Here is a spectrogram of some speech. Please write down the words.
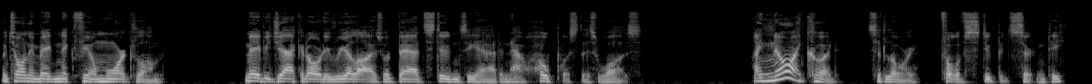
which only made Nick feel more glum. Maybe Jack had already realized what bad students he had and how hopeless this was. I know I could, said Laurie, full of stupid certainty.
